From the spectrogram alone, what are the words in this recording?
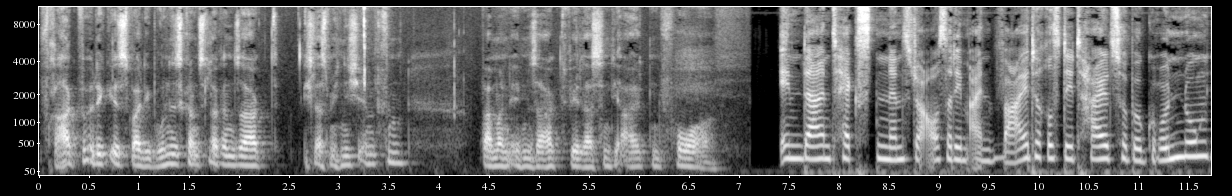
fragwürdig ist, weil die Bundeskanzlerin sagt, ich lasse mich nicht impfen, weil man eben sagt, wir lassen die Alten vor. In deinen Texten nennst du außerdem ein weiteres Detail zur Begründung,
